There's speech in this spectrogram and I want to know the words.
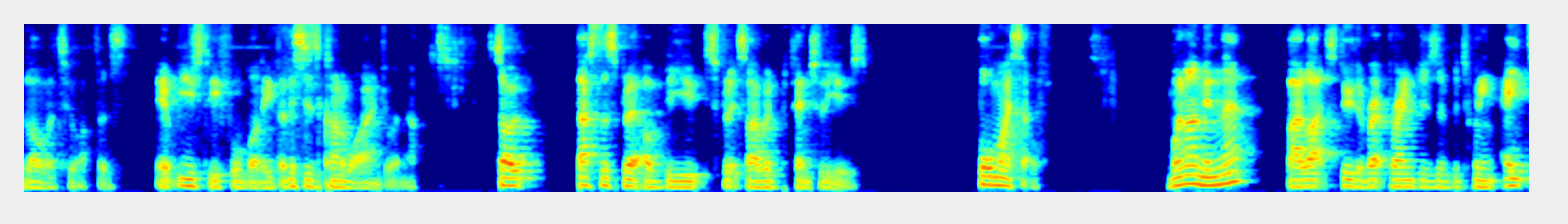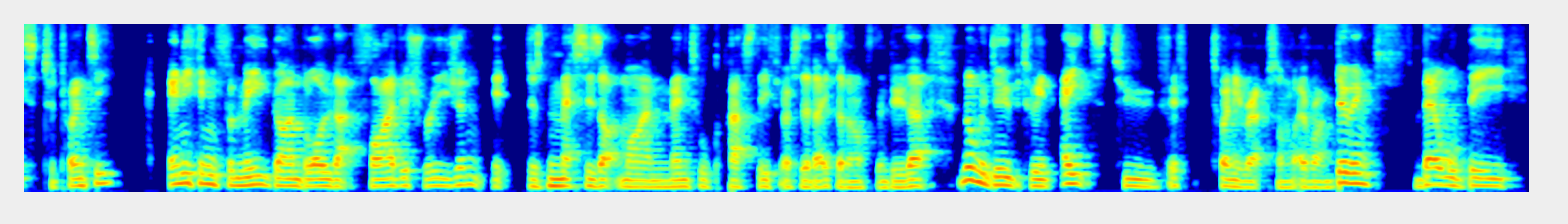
lower two uppers. It used to be full body, but this is kind of what I enjoy now. So that's the split of the splits I would potentially use. For myself. When I'm in there, I like to do the rep ranges of between eight to 20. Anything for me going below that five ish region, it just messes up my mental capacity for the rest of the day. So I don't often do that. Normally do between eight to 50, 20 reps on whatever I'm doing. There will be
